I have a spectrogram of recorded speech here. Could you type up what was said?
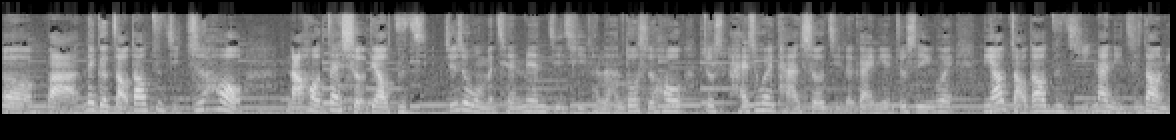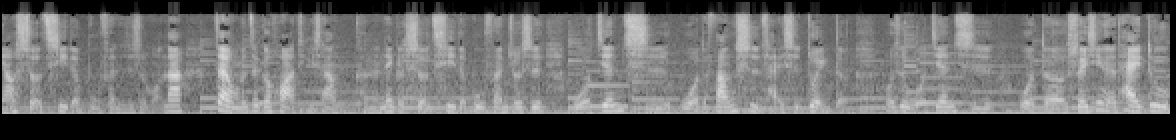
呃把那个找到自己之后，然后再舍掉自己。其实我们前面几期可能很多时候就是还是会谈舍己的概念，就是因为你要找到自己，那你知道你要舍弃的部分是什么？那在我们这个话题上，可能那个舍弃的部分就是我坚持我的方式才是对的，或是我坚持我的随性的态度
